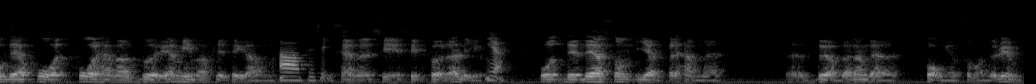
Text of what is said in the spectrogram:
Och det får, får henne att börja minnas lite grann Ja, precis. hennes, i sitt förra liv. Ja. Och det är det som hjälper henne eh, döda den där fången som hade rymt.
